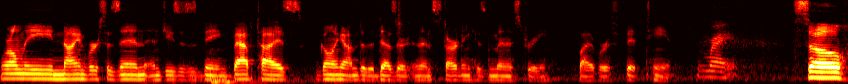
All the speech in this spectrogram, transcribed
we're only nine verses in, and Jesus is being baptized, going out into the desert, and then starting his ministry by verse 15. Right. So,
